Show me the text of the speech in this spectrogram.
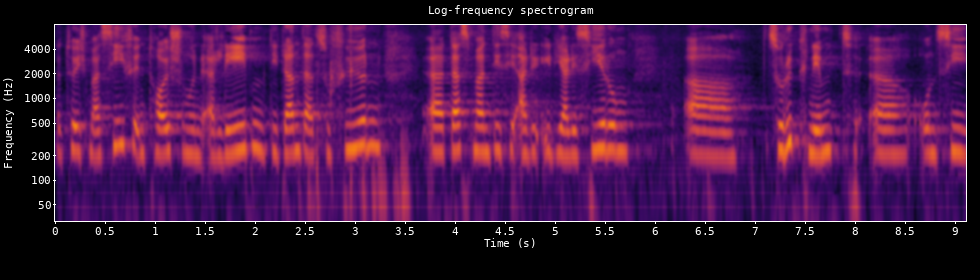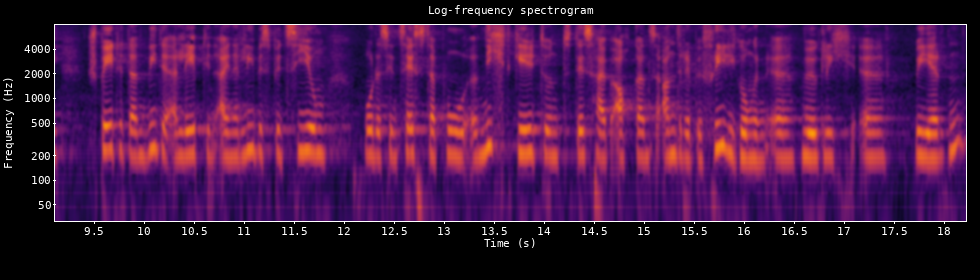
natürlich massive Enttäuschungen erleben, die dann dazu führen, äh, dass man diese Idealisierung äh, zurücknimmt äh, und sie später dann wieder erlebt in einer Liebesbeziehung, wo das Inzesttabu äh, nicht gilt und deshalb auch ganz andere Befriedigungen äh, möglich werden.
